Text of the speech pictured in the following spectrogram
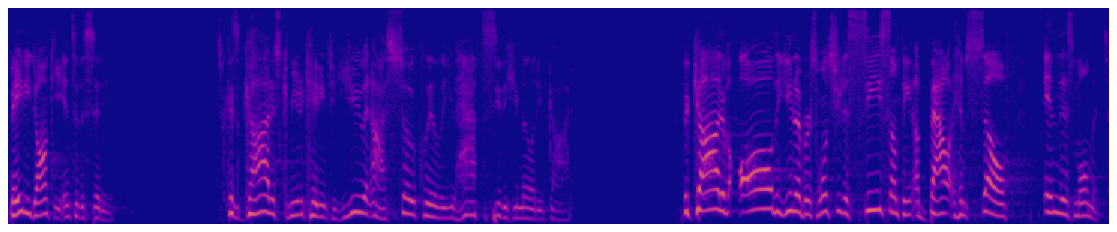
baby donkey into the city. It's because God is communicating to you and I so clearly. You have to see the humility of God. The God of all the universe wants you to see something about Himself in this moment.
